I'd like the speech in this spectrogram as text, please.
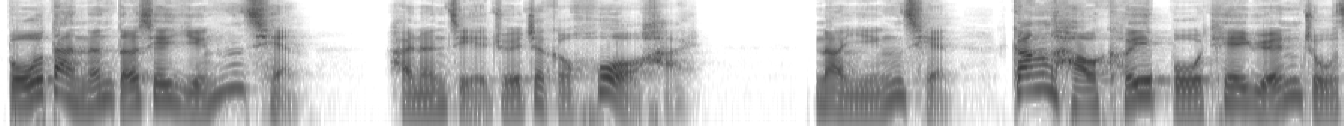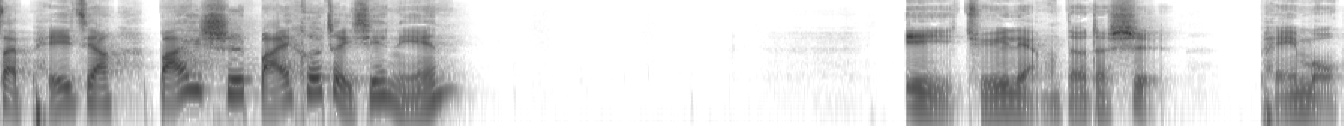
不但能得些银钱，还能解决这个祸害。那银钱刚好可以补贴原主在裴家白吃白喝这些年。一举两得的事。裴母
